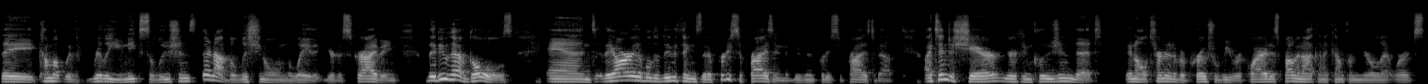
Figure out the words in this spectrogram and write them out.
They come up with really unique solutions. They're not volitional in the way that you're describing. They do have goals and they are able to do things that are pretty surprising that we've been pretty surprised about. I tend to share your conclusion that an alternative approach will be required. It's probably not going to come from neural networks.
